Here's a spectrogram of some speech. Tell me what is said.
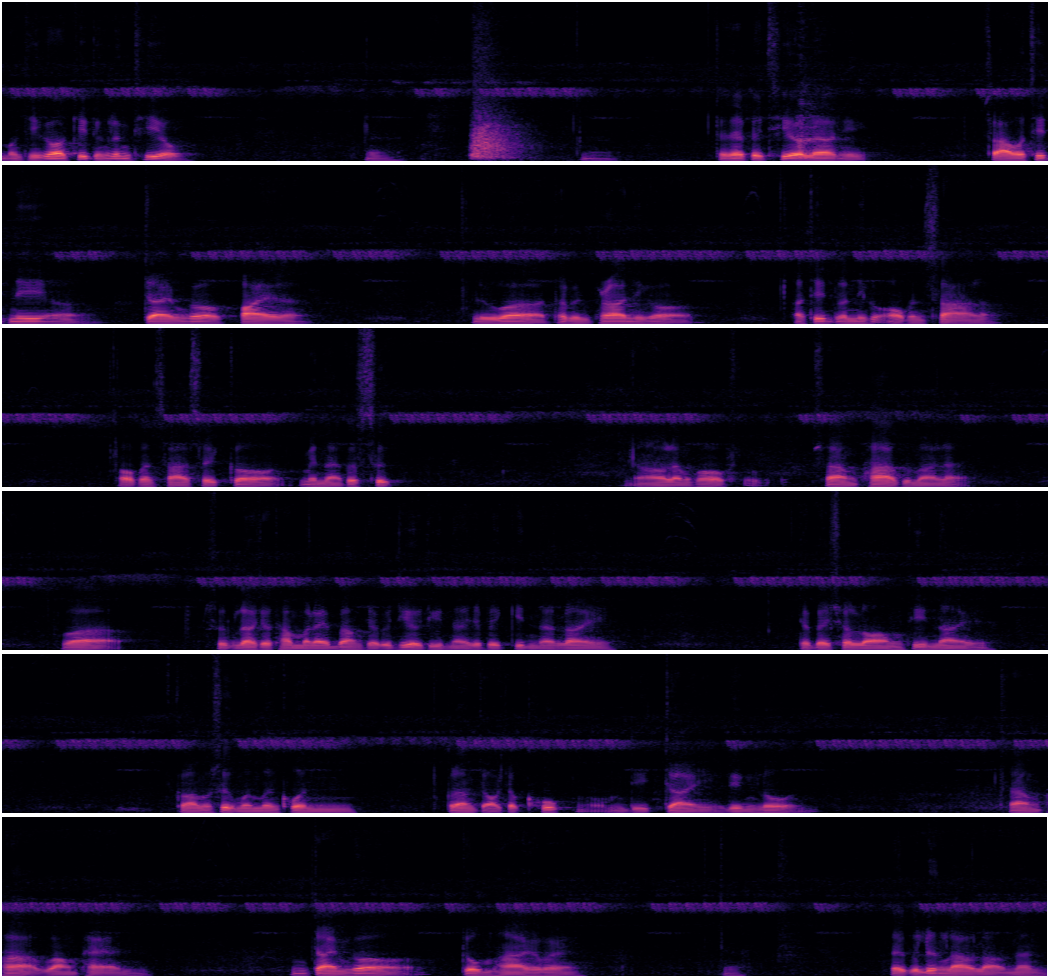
บางทีก็คิดถึงเรื่องเที่ยวจะได้ไปเที่ยวแล้วนี่สาวอาทิตย์นี้ใจมันก็ไปแล้ว หรือว่าถ้าเป็นพระนี่ก็อาทิตย์วันนี้ก็ออกพรรษาแล้ว ออกพรรษาเสร็จก็ไม่นานก็ศึกเอาแล้วมันก็สร้างภาพขึ้นมาแล้ว ว่าศึกแล้วจะทำอะไรบ้างจะไปเที่ยวที่ไหนจะไปกินอะไร จะไปฉลองที่ไหน ความรู้สึกมันเหมือนคนกำลังจะออกจากคุกมันดีใจลิงโลด สร้างภาพวางแผน ใจมันก็จมหายเข้าไปแต่ก็เรื่องราวเหล่านั้น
